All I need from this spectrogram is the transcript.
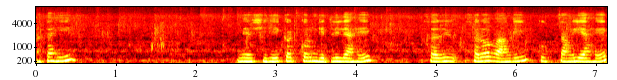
आता ही मी अशी ही कट करून घेतलेली आहे. सर्व सर्व वांगी खूप चांगली आहेत.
